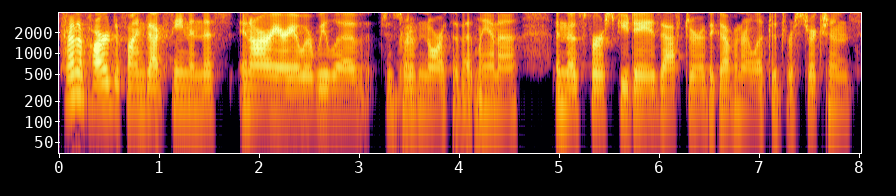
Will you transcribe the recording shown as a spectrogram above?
kind of hard to find vaccine in this in our area where we live just sort right. of north of atlanta in those first few days after the governor lifted restrictions.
